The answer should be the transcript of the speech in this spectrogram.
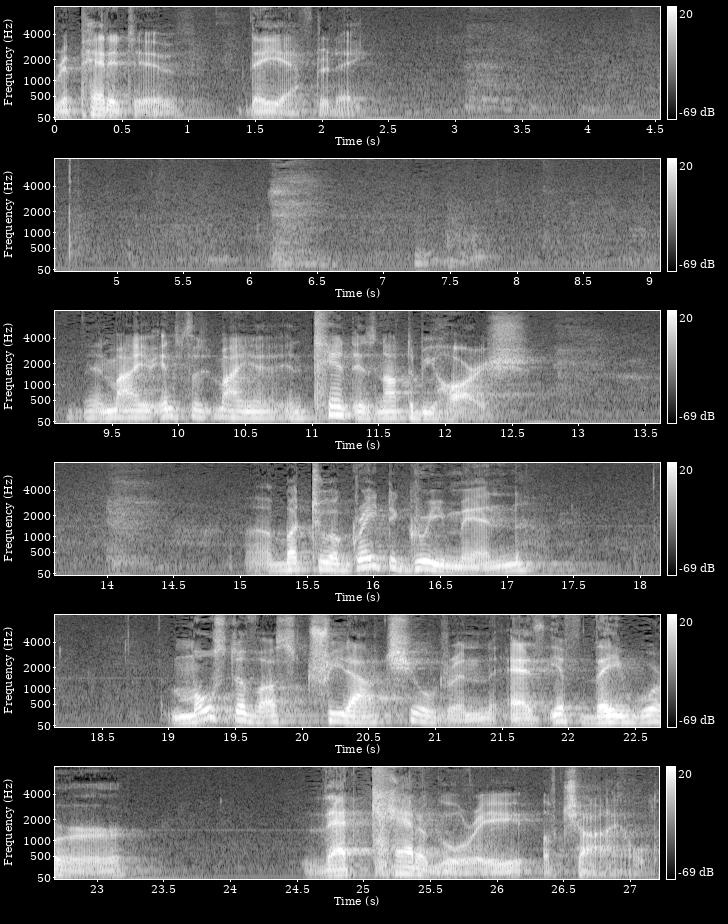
Repetitive day after day. And my, my intent is not to be harsh. Uh, but to a great degree, men, most of us treat our children as if they were that category of child.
